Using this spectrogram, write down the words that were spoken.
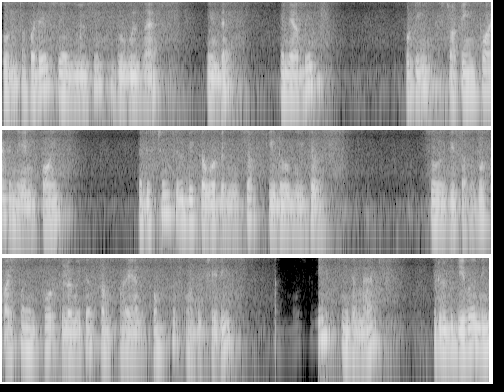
So nowadays we are using Google Maps in that when you have been putting starting point and end point the distance will be covered by means of kilometers. So it is of about 5.4 kilometers from Arayanapam to Pondicherry. And mostly in the maps it will be given in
